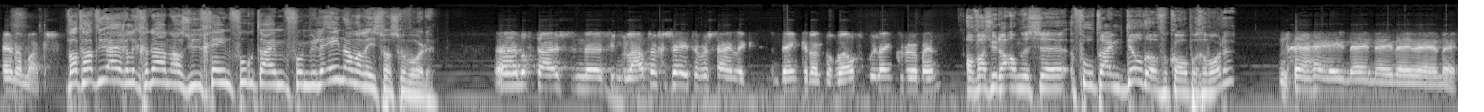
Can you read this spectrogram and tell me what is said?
En aan Max. Wat had u eigenlijk gedaan als u geen fulltime Formule 1-analyst was geworden? Eh, nog thuis in de simulator gezeten waarschijnlijk. Denken dat ik nog wel Formule 1-coureur ben. Of was u dan anders eh, fulltime dildo-verkoper geworden? Nee, nee, nee, nee, nee, nee.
